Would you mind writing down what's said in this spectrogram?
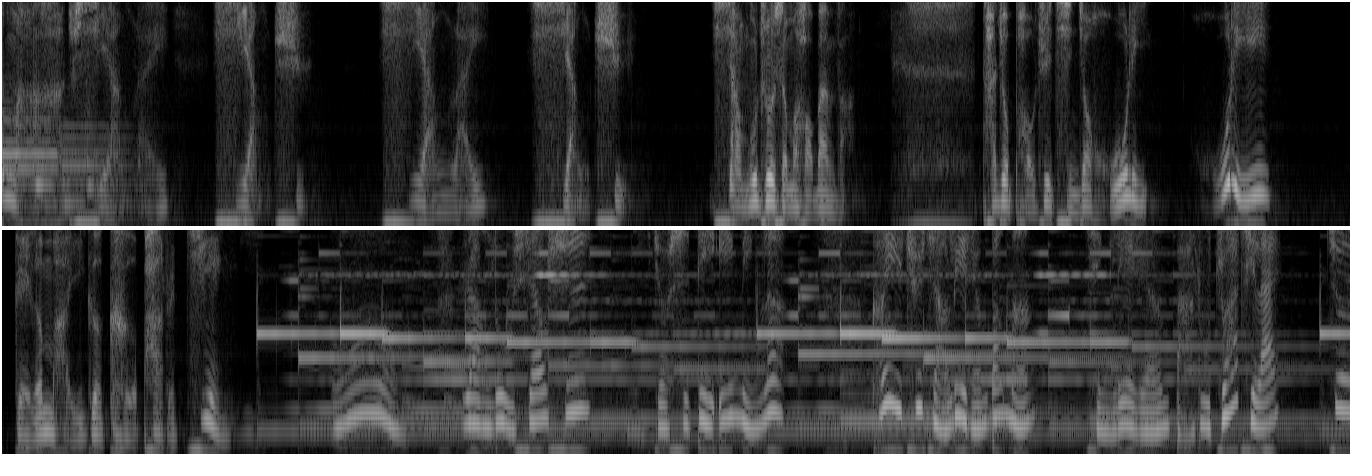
这马就想来想去，想来想去，想不出什么好办法，他就跑去请教狐狸。狐狸给了马一个可怕的建议：哦，让鹿消失，你就是第一名了。可以去找猎人帮忙，请猎人把鹿抓起来，这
